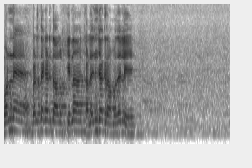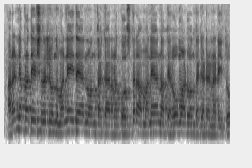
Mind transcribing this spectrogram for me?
ಮೊನ್ನೆ ಬೆಳ್ತಂಗಡಿ ತಾಲೂಕಿನ ಕಳೆಂಜ ಗ್ರಾಮದಲ್ಲಿ ಅರಣ್ಯ ಪ್ರದೇಶದಲ್ಲಿ ಒಂದು ಮನೆ ಇದೆ ಅನ್ನುವಂಥ ಕಾರಣಕ್ಕೋಸ್ಕರ ಆ ಮನೆಯನ್ನು ತೆರವು ಮಾಡುವಂಥ ಘಟನೆ ನಡೆಯಿತು.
